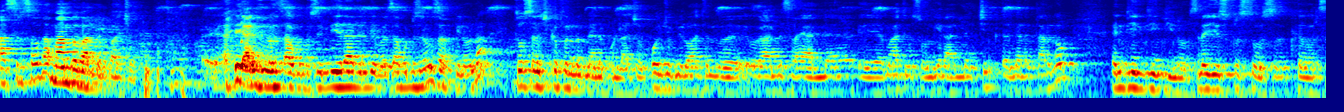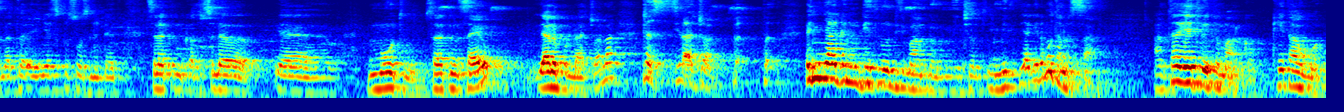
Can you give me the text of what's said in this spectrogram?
አስር ሰው ጋር ማንበብ አለባቸው። ያንን መጽሐፍ ቅዱስ እንዲህ ይላል እንዴ መጽሐፍ ቅዱስ ደግሞ ሰፊ ነው እና የተወሰነች ክፍል ነው የሚያነቡላቸው። ቆንጆ የሚሏትን ዮሐንስ ራዕይ አለ፣ የማቴዎስ ወንጌል አለ። እችን ገለጥ አድርገው እንዲህ እንዲህ እንዲህ ነው ስለ ኢየሱስ ክርስቶስ ክብር፣ ስለ ኢየሱስ ክርስቶስ ልደት፣ ስለ ጥምቀቱ፣ ስለ ሞቱ፣ ስለ ትንሣኤው ያነቡላቸዋል እና ደስ ይላቸዋል። እኛ ግን እንዴት ነው እንደዚህ ማንበብ የምንችለው የሚል ጥያቄ ደግሞ ተነሳ። አንተ የት ነው የተማርከው? ከየት አወቅ?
